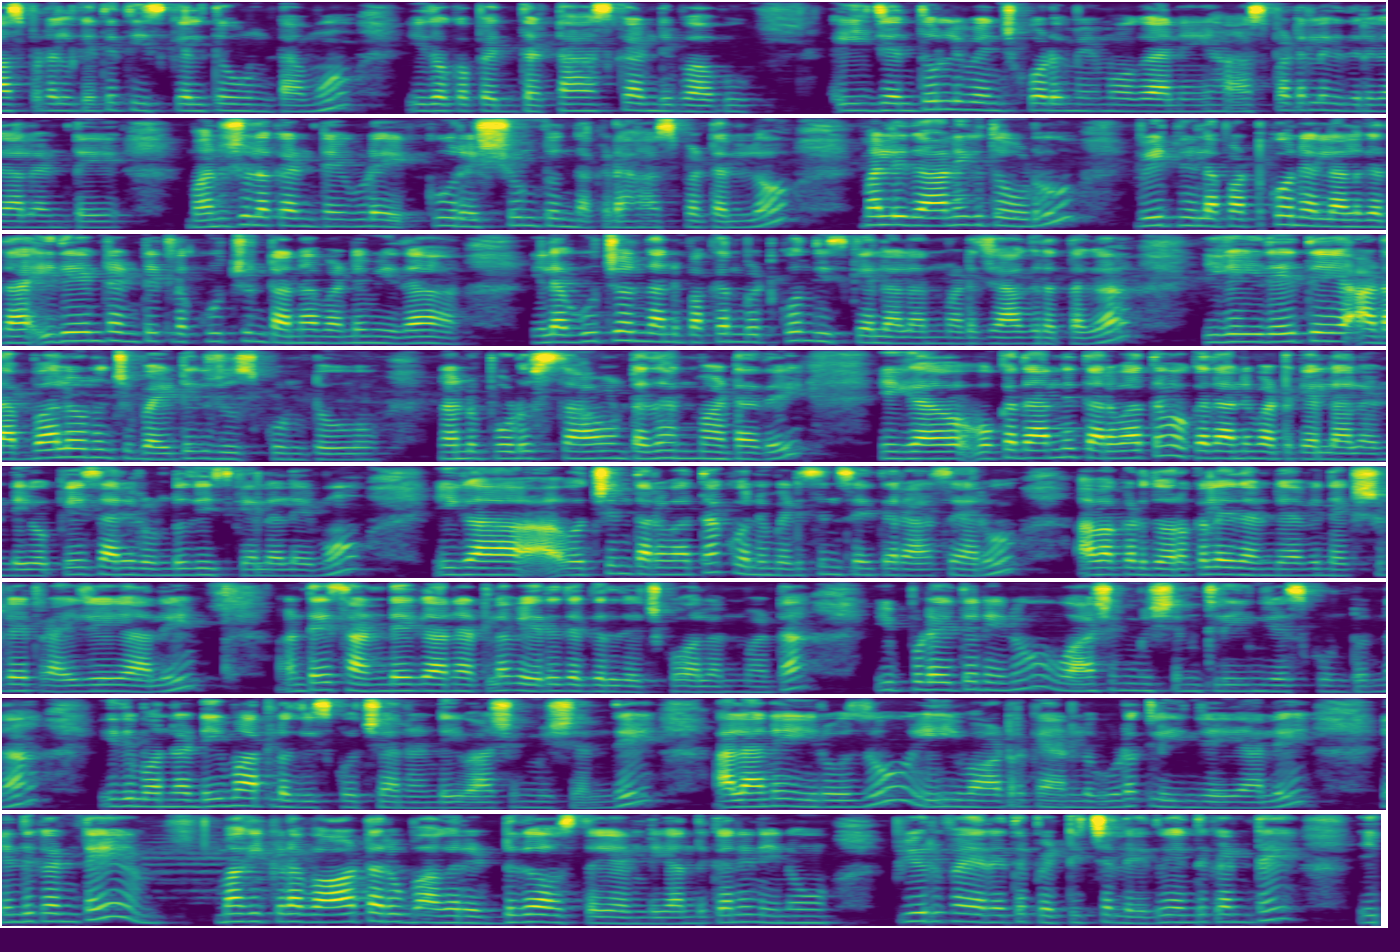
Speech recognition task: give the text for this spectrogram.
హాస్పిటల్కి అయితే తీసుకెళ్తూ ఉంటాము. ఇది ఒక పెద్ద టాస్క్ అండి బాబు. ఈ జంతువుల్ని పెంచుకోవడమేమో కానీ హాస్పిటల్కి తిరగాలంటే మనుషుల కంటే కూడా ఎక్కువ రష్ ఉంటుంది అక్కడ హాస్పిటల్లో. మళ్ళీ దానికి తోడు వీటిని ఇలా పట్టుకొని వెళ్ళాలి కదా. ఇదేంటంటే ఇట్లా కూర్చుంటానా బండి మీద? ఇలా కూర్చొని దాన్ని పక్కన పెట్టుకొని తీసుకెళ్ళాలన్నమాట జాగ్రత్తగా. ఇక ఇదైతే ఆ డబ్బాలో నుంచి బయటికి చూసుకుంటూ నన్ను పొడుస్తూ ఉంటుంది అనమాట అది. ఇక ఒకదాన్ని తర్వాత ఒకదాన్ని పట్టుకెళ్ళాలండి. ఒకేసారి రెండు తీసుకెళ్ళలేము. ఇక వచ్చిన తర్వాత కొన్ని మెడిసిన్స్ అయితే రాశారు. అవి అక్కడ దొరకలేదండి. అవి నెక్స్ట్ డే ట్రై చేయాలి. అంటే సండే కానీ అట్లా వేరే దగ్గర తెచ్చుకోవాలన్నమాట. ఇప్పుడైతే నేను వాషింగ్ మిషన్ క్లీన్ చేసుకుంటున్నా. ఇది మొన్న డీమార్ట్లో తీసుకొచ్చానండి వాషింగ్ మిషన్ది. అలానే ఈరోజు ఈ వాటర్ క్యాన్లు కూడా క్లీన్ చేయాలి. ఎందుకంటే మాకు ఇక్కడ వాటర్ బాగా రెడ్గా వస్తాయండి. అందుకని నేను ప్యూరిఫైయర్ అయితే పెట్టించలేదు. ఎందుకంటే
